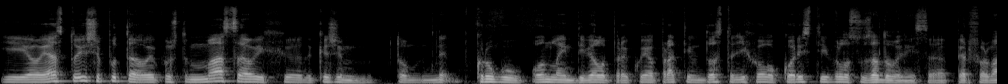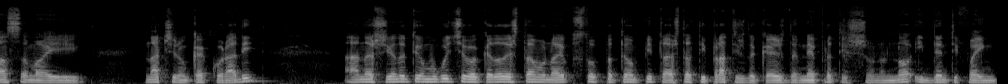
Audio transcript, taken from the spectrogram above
I o, ja sam to više puta, ovaj, pošto masa ovih, e, da kažem, tom ne, krugu online developera koje ja pratim, dosta njih ovo koristi i vrlo su zadovoljni sa performansama i načinom kako radi. A znaš, i onda ti omogućava kad odeš tamo na App Store pa te on pita "A šta ti pratiš da kažeš da ne pratiš ono no identifying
